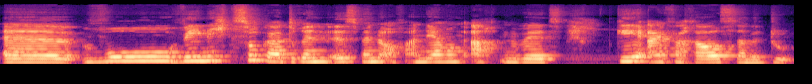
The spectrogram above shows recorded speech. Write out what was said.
äh, wo wenig Zucker drin ist, wenn du auf Ernährung achten willst. Geh einfach raus damit. Du,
